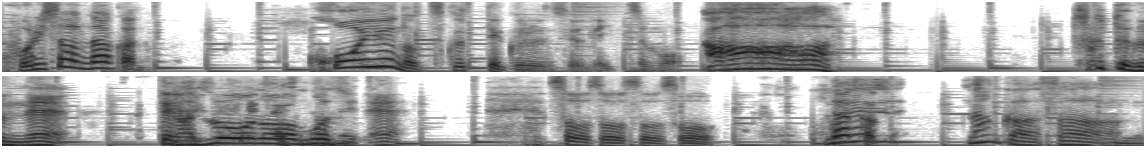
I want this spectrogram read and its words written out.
堀さんなんか、こういうの作ってくるんですよね、いつも。ああ作ってくんね。画像の文字ね。そうそうそうそこれなんかなんかさ、うん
